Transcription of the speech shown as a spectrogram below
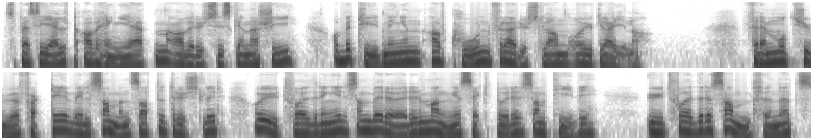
spesielt avhengigheten av russisk energi og betydningen av korn fra Russland og Ukraina. Frem mot 2040 vil sammensatte trusler og utfordringer som berører mange sektorer samtidig, utfordre samfunnets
